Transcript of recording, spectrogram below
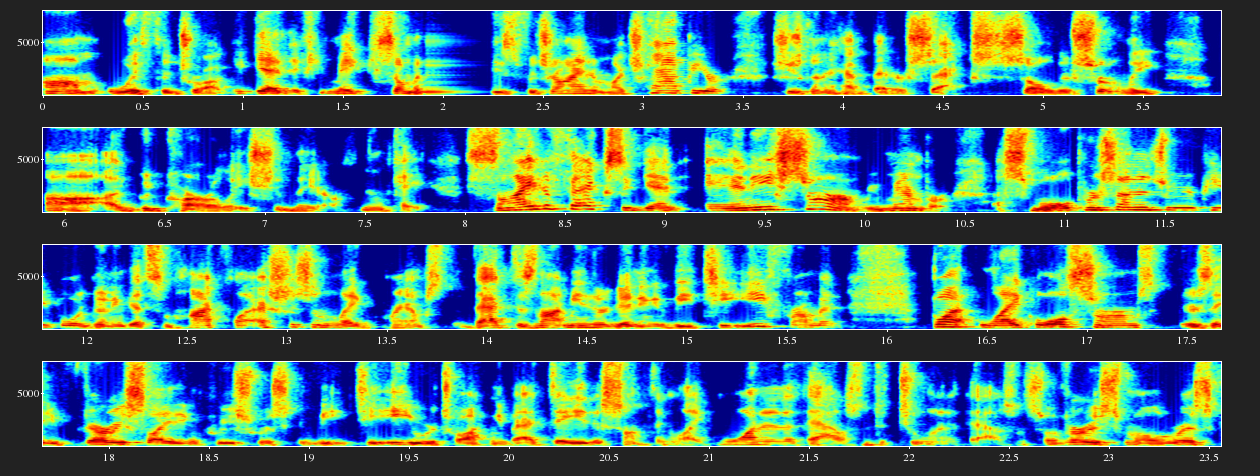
um, with the drug. Again, if you make somebody's vagina much happier, she's going to have better sex. So there's certainly uh, a good correlation there. Okay. Side effects, again, any SERM, remember, a small percentage of your people are going to get some hot flashes and leg cramps. That does not mean they're getting a VTE from it. But like all SERMs, there's a very slight increased risk of VTE. We're talking about data, something like one in a thousand to two in a thousand. So a very small risk.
